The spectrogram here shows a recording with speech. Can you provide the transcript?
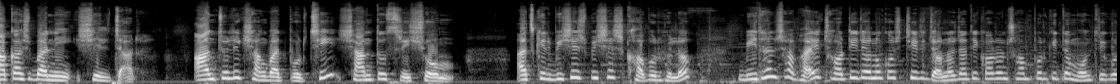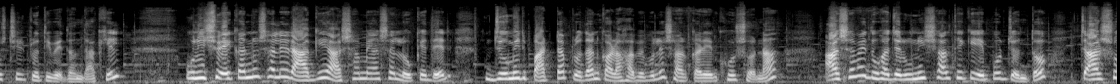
আকাশবাণী, শিলচর। আঞ্চলিক সংবাদ পড়ছি শান্তশ্রী সোম। আজকের বিশেষ বিশেষ খবর হল, বিধানসভায় ছটি জনগোষ্ঠীর জনজাতিকরণ সম্পর্কিত মন্ত্রীগোষ্ঠীর প্রতিবেদন দাখিল। উনিশশো একান্ন সালের আগে আসামে আসা লোকেদের জমির পাট্টা প্রদান করা হবে বলে সরকারের ঘোষণা। আসামে দু হাজার উনিশ সাল থেকে এ পর্যন্ত চারশো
